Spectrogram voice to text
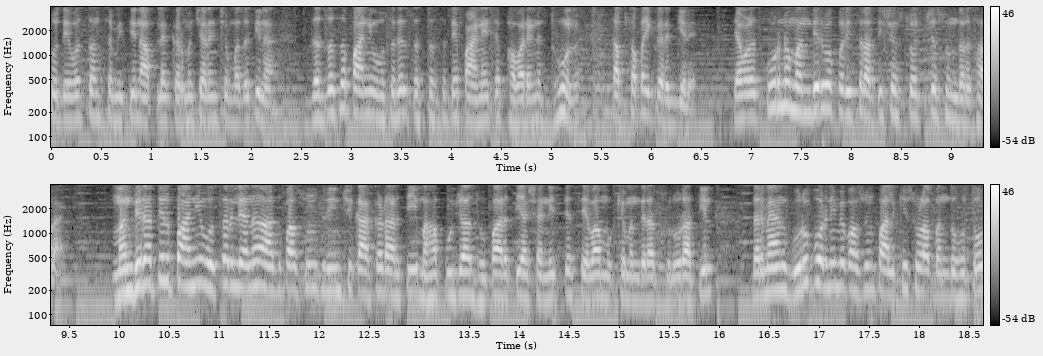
तो देवस्थान समितीनं आपल्या कर्मचाऱ्यांच्या मदतीनं जसजसं पाणी ओसरेल तसतसं ते पाण्याच्या फवाऱ्याने धुवून साफसफाई करत गेले. त्यामुळे पूर्ण मंदिर व परिसर अतिशय स्वच्छ सुंदर झालाय. मंदिरातील पाणी ओसरल्यानं आजपासून श्रींची काकड आरती महापूजा धुपारती अशा नित्य सेवा मुख्य मंदिरात सुरू राहतील. दरम्यान गुरुपौर्णिमेपासून पालखी सोहळा बंद होतो.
